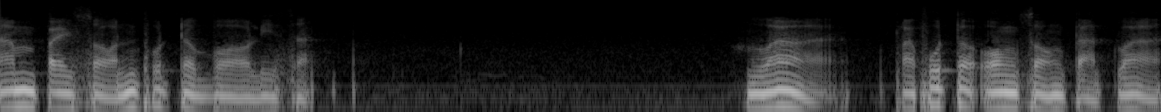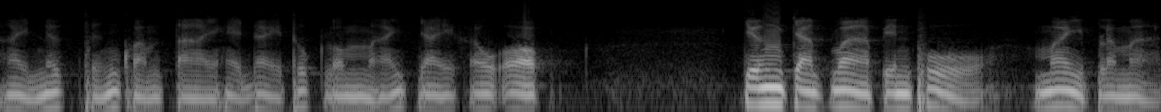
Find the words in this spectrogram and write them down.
นำไปสอนพุทธบริษัท ว่าพระพุทธองค์ทรงตรัสว่าให้นึกถึงความตายให้ได้ทุกลมหายใจเข้าออก จึงจัดว่าเป็นผู้ไม่ประมาท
